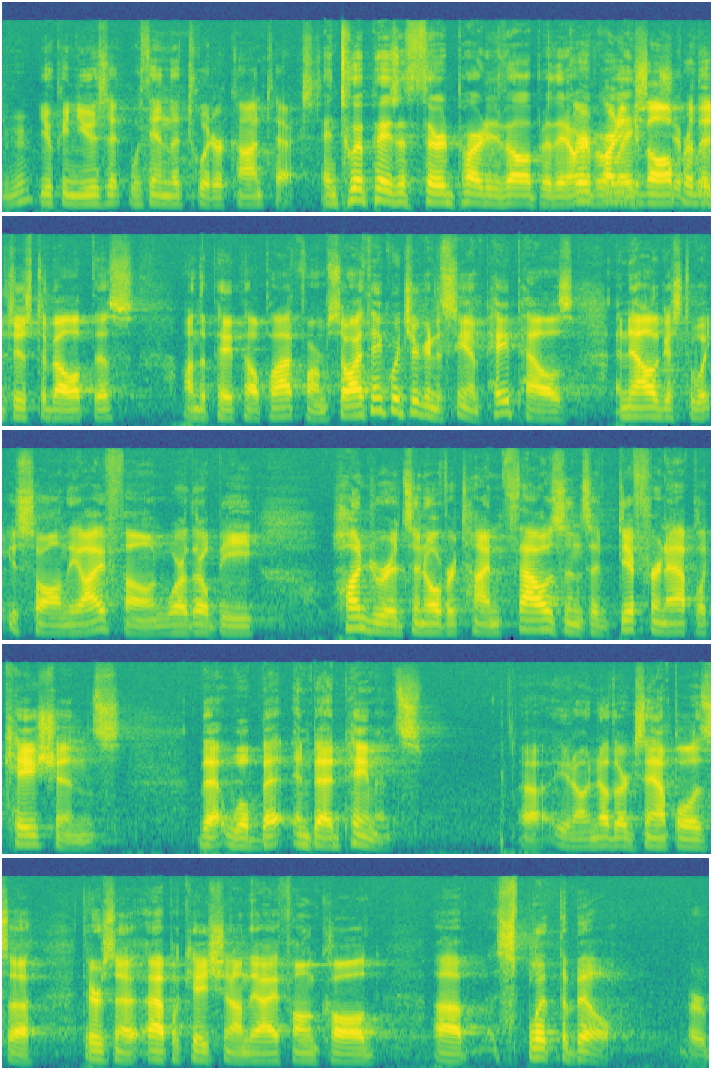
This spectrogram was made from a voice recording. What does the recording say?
Mm -hmm. You can use it within the Twitter context. And TwitPay is a third-party developer. They don't third have a relationship developer that just developed this on the PayPal platform. So I think what you're going to see on PayPal is analogous to what you saw on the iPhone, where there'll be hundreds and over time thousands of different applications that will embed payments. Uh, you know, another example is uh, there's an application on the iPhone called uh, split the bill, or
